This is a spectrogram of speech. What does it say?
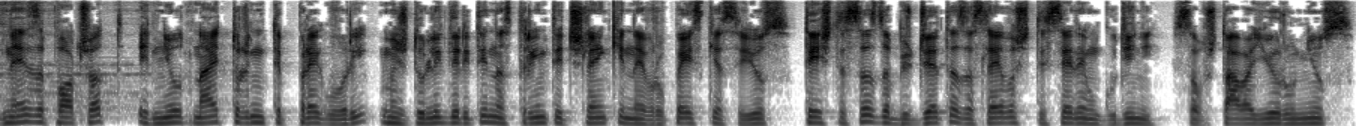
Днес започват едни от най-трудните преговори между лидерите на страните членки на Европейския съюз. Те ще са за бюджета за следващите 7 години, съобщава Euronews.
